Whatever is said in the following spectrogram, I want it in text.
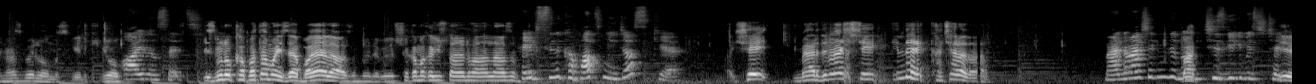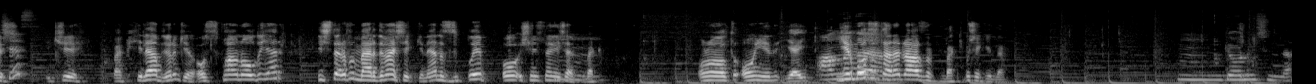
En az böyle olması gerekiyor. Yok. Iron set. Biz bunu kapatamayız ya. Bayağı lazım böyle böyle. Şaka maka 100 tane falan lazım. Hepsini kapatmayacağız ki. Şey merdiven şeklinde kaçar adam. Merdiven şeklinde Bak. bir çizgi gibi çekeceğiz. 2. Bak hile diyorum ki o spawn olduğu yer iç tarafı merdiven şeklinde. Yani zıplayıp o şeyin üstüne geçer. Hmm. Bak. 16, 17, ya Anladım. 20-30 tane lazım. Bak bu şekilde. Hmm, gördüm şimdi.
